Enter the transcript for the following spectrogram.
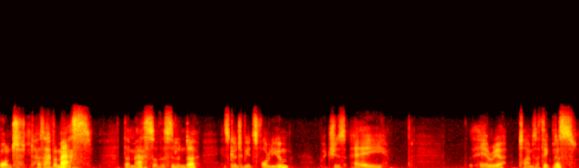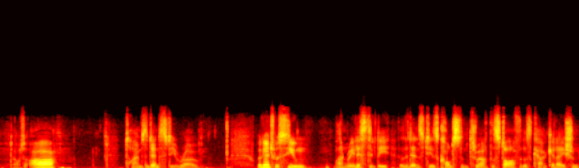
want to have a mass. The mass of the cylinder is going to be its volume, which is A area times the thickness, delta R, times the density, rho. We're going to assume unrealistically that the density is constant throughout the star for this calculation.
